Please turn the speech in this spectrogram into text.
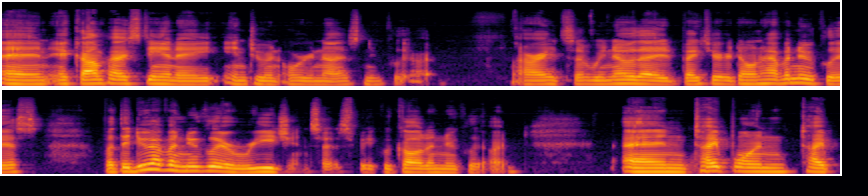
and it compacts DNA into an organized nucleoid. All right, so we know that bacteria don't have a nucleus, but they do have a nuclear region, so to speak. We call it a nucleoid. And type 1 type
